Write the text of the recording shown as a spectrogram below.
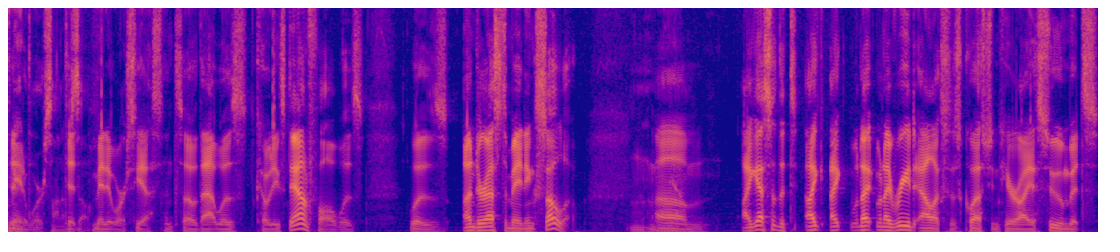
made it worse on did- himself. Made it worse, yes. And so that was Cody's downfall was was underestimating Solo. Mm-hmm, um, I guess of the t- I, I, when I when I read Alex's question here, I assume it's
